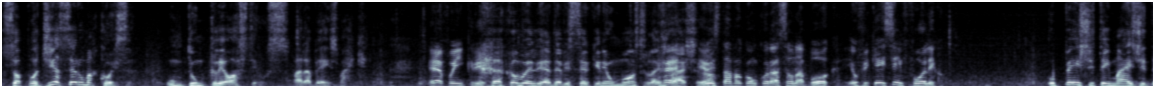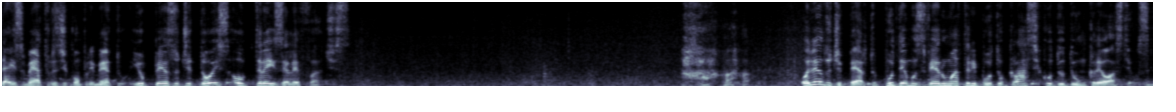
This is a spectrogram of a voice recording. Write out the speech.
Só podia ser uma coisa. Um Dunkleosteus. Parabéns, Mike. É, foi incrível. Como ele é, deve ser que nem um monstro lá embaixo, é, Eu estava com o coração na boca. Eu fiquei sem fôlego. O peixe tem mais de 10 metros de comprimento e o peso de dois ou três elefantes. Olhando de perto, podemos ver um atributo clássico do Dunkleosteus,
